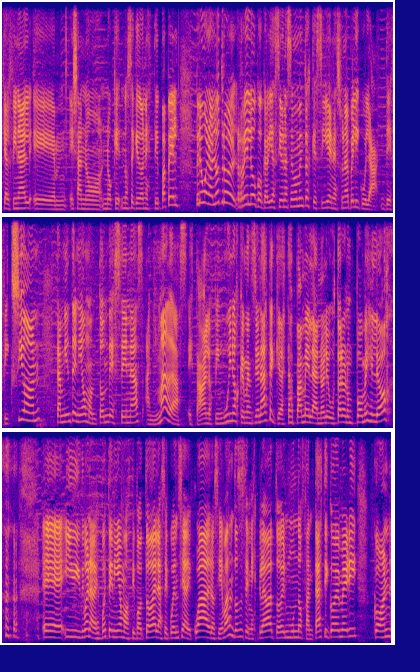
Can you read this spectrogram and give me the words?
que al final eh, ella no, no, que, no se quedó en este papel. Pero bueno, el otro re loco que había sido en ese momento es que si bien es una película de ficción, también tenía un montón de escenas animadas. Estaban los pingüinos que mencionaste, que a esta Pamela no le gustaron un pomelo. Eh, y bueno, después teníamos tipo toda la secuencia de cuadros y demás, entonces se mezclaba todo el mundo fantástico de Mary con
